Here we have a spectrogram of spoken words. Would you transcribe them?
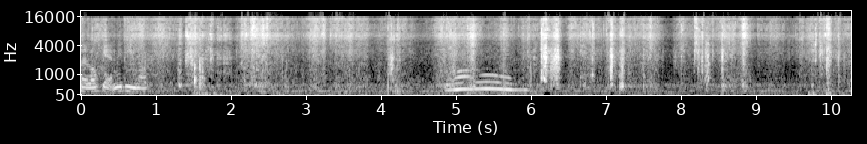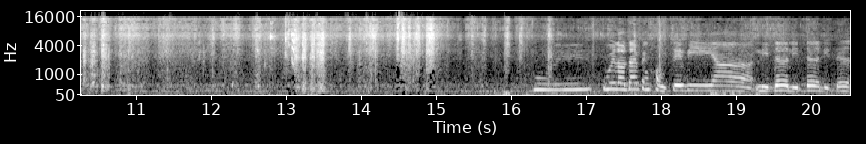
แต่เราแกะไม่ดีนะว้าวอุ้ยอุ้ยเราได้เป็นของ JB อะ leader leader leader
